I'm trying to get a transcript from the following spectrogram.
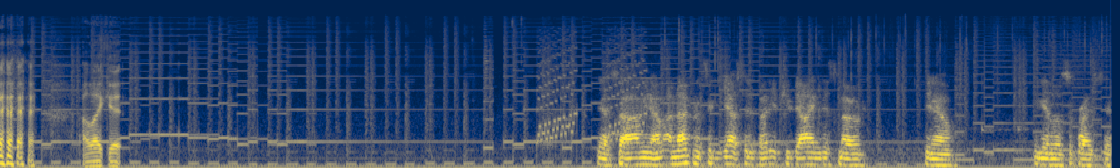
I like it. Yes, uh, I mean, I'm, I'm not going to suggest it, but if you die in this mode, you know, you get a little surprised too.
